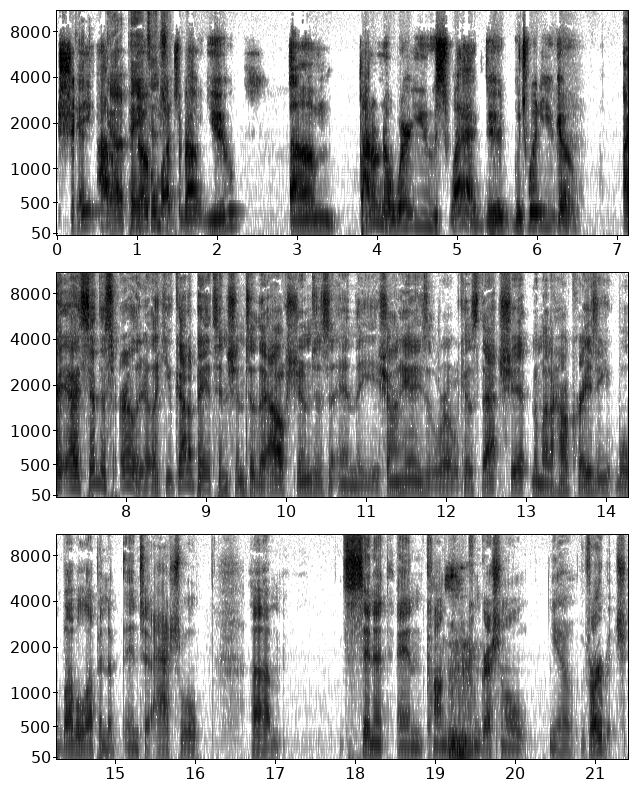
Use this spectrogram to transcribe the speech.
Shay, You I gotta don't pay know attention. much about you. Um, I don't know where you swag, dude. Which way do you go? I, I said this earlier. Like you got to pay attention to the Alex Joneses and the Sean Hannitys of the world because that shit, no matter how crazy, will bubble up into into actual um, Senate and con- congressional you know verbiage.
